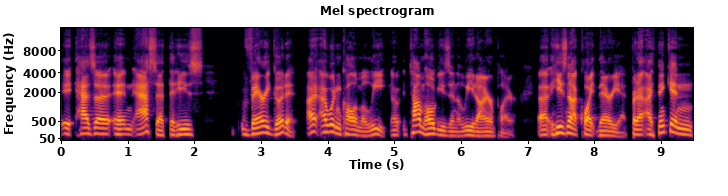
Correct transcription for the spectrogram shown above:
right. has a an asset that he's very good at. I, I wouldn't call him elite. Uh, Tom Hoge's an elite iron player. Uh, he's not quite there yet, but I, I, think in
